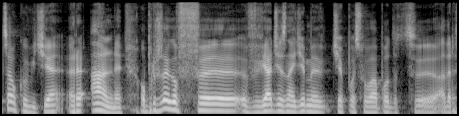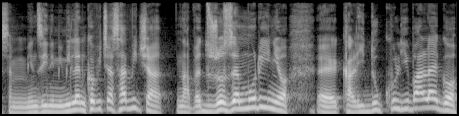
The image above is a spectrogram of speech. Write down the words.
całkowicie realny. Oprócz tego w wywiadzie znajdziemy ciepłe słowa pod adresem m.in. Milenkowicza Savicza, nawet Jose Mourinho, Kalidu Kulibalego.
